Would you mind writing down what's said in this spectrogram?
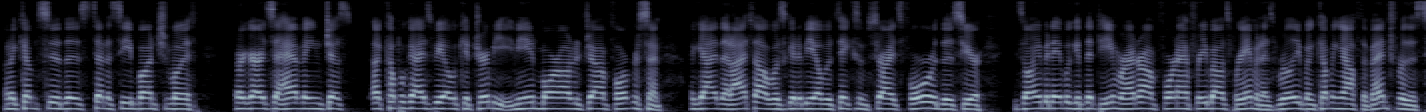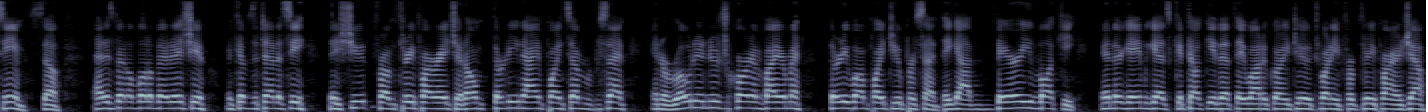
When it comes to this Tennessee bunch with regards to having just a couple guys be able to contribute. You need more out of John Fulkerson, a guy that I thought was going to be able to take some strides forward this year. He's only been able to get the team right around four and a half rebounds per game and has really been coming off the bench for this team. So that has been a little bit of an issue when it comes to Tennessee. They shoot from three point range at home 39.7% in a road and neutral court environment. 31.2%. They got very lucky in their game against Kentucky that they wound up going to 20 from three point range. Now,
